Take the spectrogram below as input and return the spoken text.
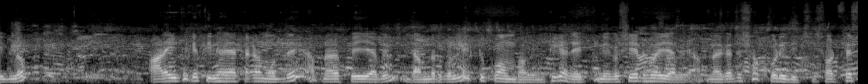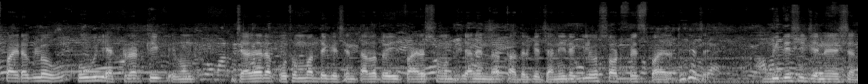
এইগুলো। আড়াই থেকে তিন হাজার টাকার মধ্যে আপনারা পেয়ে যাবেন দাম দর করলে একটু কম পাবেন, ঠিক আছে? একটু নেগোসিয়েট হয়ে যাবে। আপনার কাছে সব করে দিচ্ছি। শর্ট ফেস পায়রাগুলো খুবই অ্যাট্রাকটিভ এবং যারা যারা প্রথমবার দেখেছেন, তারা তো এই পায়রার সম্বন্ধে জানেন না, তাদেরকে জানিয়ে রাখলেও শর্ট ফেস পায়রা, ঠিক আছে? বিদেশি জেনারেশন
